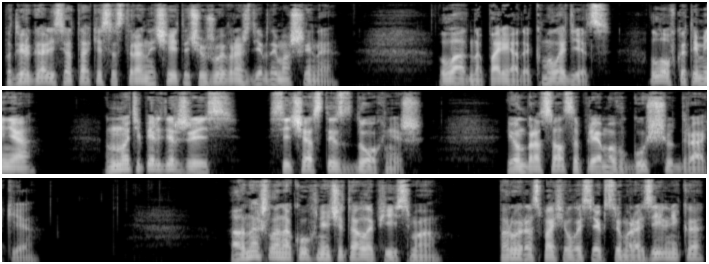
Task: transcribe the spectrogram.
подвергались атаке со стороны чьей-то чужой враждебной машины. «Ладно, порядок, молодец. Ловко ты меня. Но теперь держись. Сейчас ты сдохнешь и он бросался прямо в гущу драки. Она шла на кухню и читала письма, порой распахивала секцию морозильника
